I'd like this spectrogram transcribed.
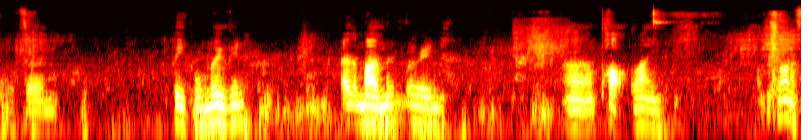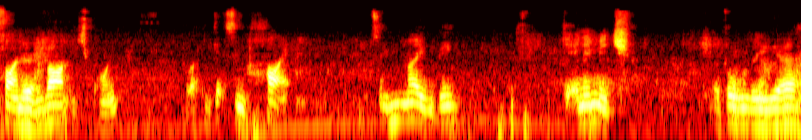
of um, people moving. At the moment, we're in uh, Park Lane. I'm trying to find an vantage point where I can get some height to maybe get an image of all the uh,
